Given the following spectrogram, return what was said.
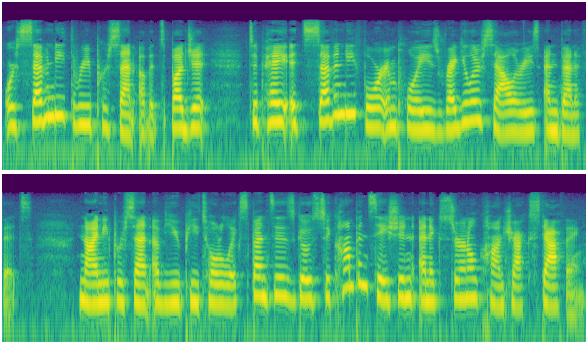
or 73% of its budget, to pay its 74 employees regular salaries and benefits. 90% of UP total expenses goes to compensation and external contract staffing.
